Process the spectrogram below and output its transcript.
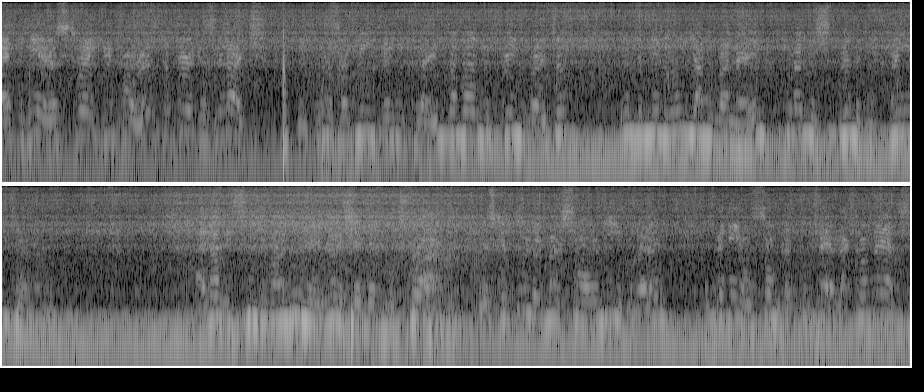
And here, straight before us, the Burgers Lodge. It was a meeting place of all the free merchants. In the middle, van Eyck, Flemish primitive painter. Alors ici, devant nous, les loges des bourgeois, parce que tous les marchands libres venaient ensemble pour faire la commerce.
